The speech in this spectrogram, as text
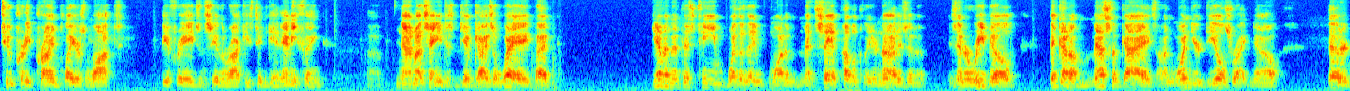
Two pretty prime players walked via free agency, and the Rockies didn't get anything. Uh, now, I'm not saying you just give guys away, but given that this team, whether they want to say it publicly or not, is in a is in a rebuild, they've got a mess of guys on one-year deals right now that are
